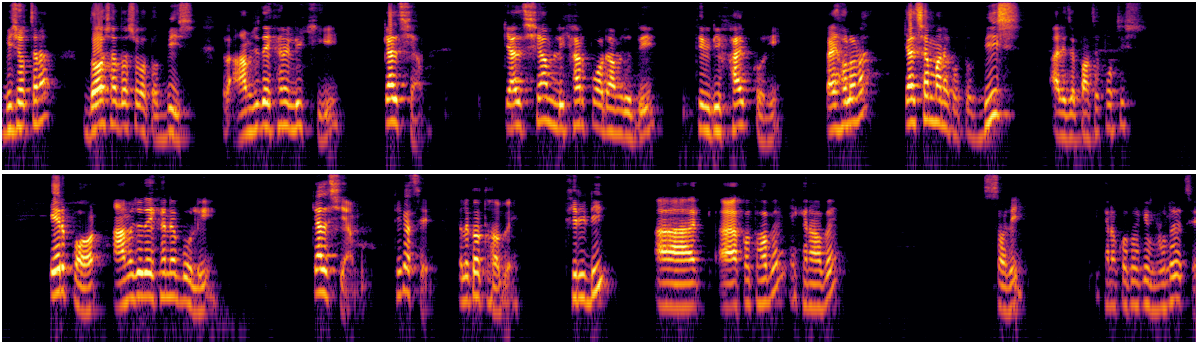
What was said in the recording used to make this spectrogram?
বিশ হচ্ছে না? দশ আর দশে কত? বিশ। তাহলে আমি যদি এখানে লিখি ক্যালসিয়াম। ক্যালসিয়াম লিখার পরে আমি যদি থ্রি ডি ফাইভ করি, তাই হলো না? ক্যালসিয়াম মানে কত? বিশ আর এই যে পাঁচে পঁচিশ। এরপর আমি যদি এখানে বলি ক্যালসিয়াম, ঠিক আছে? তাহলে কত হবে? থ্রি ডি কত হবে? এখানে হবে সরি এখানে কত কি ভুল হয়েছে?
